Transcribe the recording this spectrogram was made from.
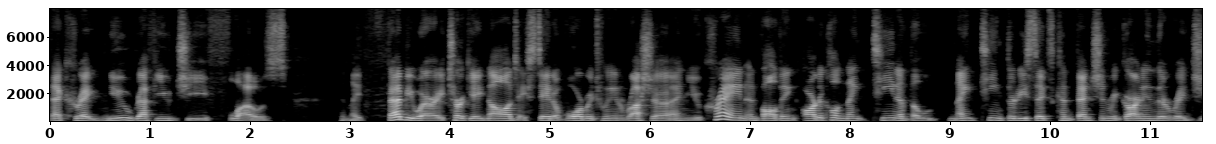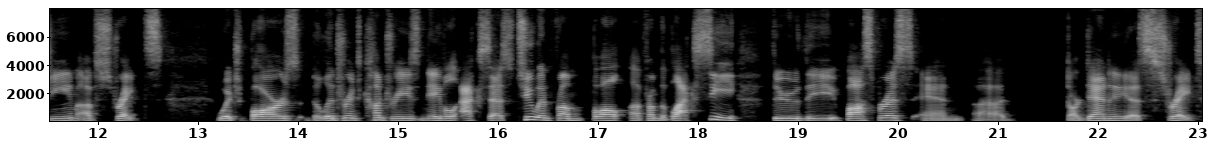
that create new refugee flows. In late February, Turkey acknowledged a state of war between Russia and Ukraine involving Article 19 of the 1936 Convention regarding the regime of straits, which bars belligerent countries' naval access to and from, uh, from the Black Sea through the Bosporus and uh, Dardanelles Strait.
